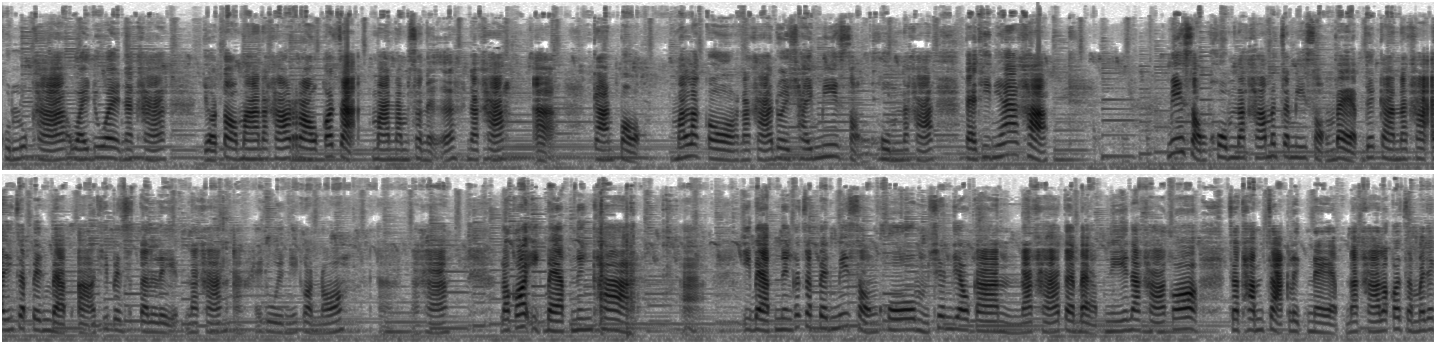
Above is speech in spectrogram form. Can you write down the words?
คุณลูกค้าไว้ด้วยนะคะ เดี๋ยวต่อมานะคะเราก็จะมานำเสนอนะคะะการปอก มะละกอนะคะ โดยใช้มีดสองคมนะคะ แต่ทีเนี้ยค่ะมีดสองคมนะคะมันจะมีสองแบบด้วยกันนะคะ อันนี้จะเป็นแบบอ่าที่เป็นสแตนเลสนะคะอะให้ดูอย่างนี้ก่อนเนาะอะนะคะ แล้วก็อีกแบบหนึ่งค่ะ อีกแบบหนึ่งก็จะเป็นมีดสองคมเช่นเดียวกันนะคะ แต่แบบนี้นะคะก็จะทำจากเหล็กแหนบนะคะ แล้วก็จะไม่ได้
